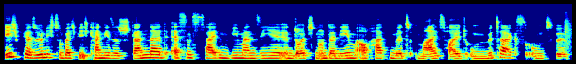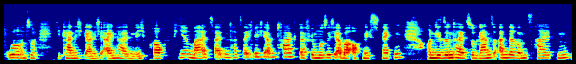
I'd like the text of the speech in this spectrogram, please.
ich persönlich zum Beispiel, ich kann diese Standard-Essenszeiten, wie man sie in deutschen Unternehmen auch hat, mit Mahlzeit um mittags um 12 Uhr und so, die kann ich gar nicht einhalten. Ich brauche vier Mahlzeiten tatsächlich am Tag, dafür muss ich aber auch nicht snacken. Und die sind halt zu ganz anderen Zeiten,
